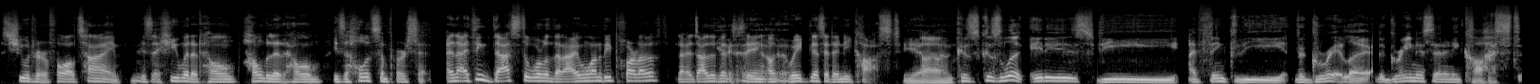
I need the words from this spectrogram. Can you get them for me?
shooter of all time Mm. is a human at home, humble at home, is a wholesome person. And I think that's the world that I want to be part of, rather than Yeah. saying, oh, greatness at any cost. Yeah, because because look, it is the I think the the great like the greatness at any cost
